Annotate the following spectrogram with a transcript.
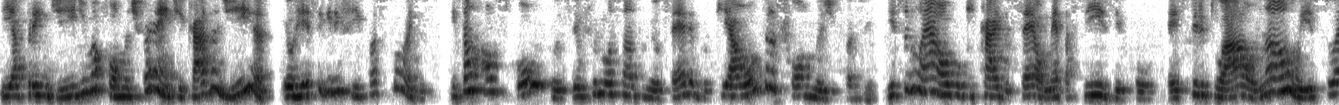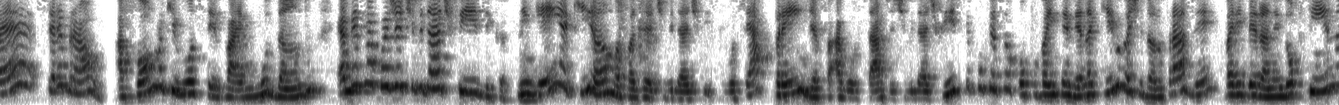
e aprendi de uma forma diferente. E cada dia eu ressignifico as coisas. Então, aos poucos, eu fui mostrando para o meu cérebro que há outras formas de fazer. Isso não é algo que cai do céu, metafísico, é espiritual. Não, isso é cerebral. A forma que você vai mudando é a mesma coisa de atividade física. Ninguém aqui ama fazer atividade física. Você aprende a gostar de atividade física porque seu corpo vai entendendo aquilo, vai te dando prazer, vai liberando endorfina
